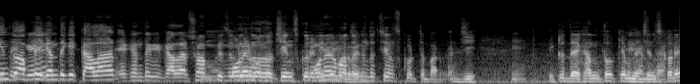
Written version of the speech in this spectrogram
কিন্তু আপনি এখান থেকে কালার এখান থেকে কালার সবকিছু মনের কিন্তু মতো change করে নিতে পারবেন। কিন্তু চেঞ্জ করতে পারবেন। জি। একটু দেখান তো কেমনে চেঞ্জ করে।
